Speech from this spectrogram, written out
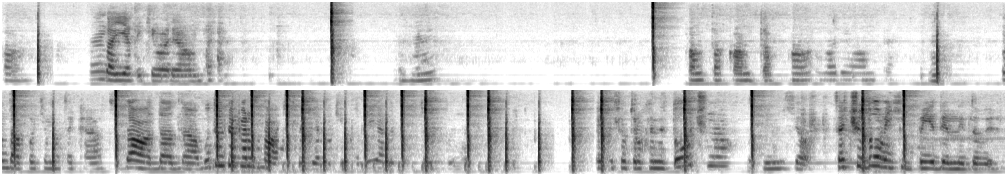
а. Ну да, є такі варіанти. Угу. Канта, канта, а, варіанти. Ну да, потім отаке. от. Да, да, да. Будемо тепер знати, що є такі ходи, я не так думав. Я пішов трохи не точно. от. Це чудовий хід поєдиний до виграшу.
